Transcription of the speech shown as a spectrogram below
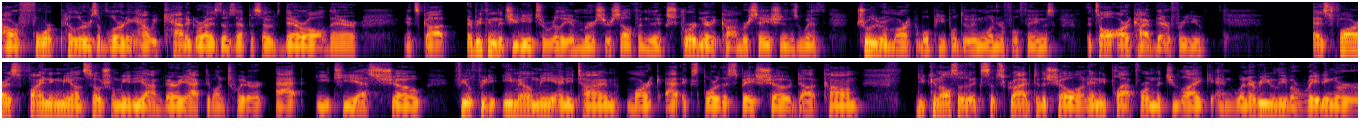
Our four pillars of learning how we categorize those episodes, they're all there. It's got everything that you need to really immerse yourself in the extraordinary conversations with truly remarkable people doing wonderful things. It's all archived there for you as far as finding me on social media, I'm very active on Twitter at ETS Show. Feel free to email me anytime, mark at explorethespaceshow.com. You can also subscribe to the show on any platform that you like, and whenever you leave a rating or a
